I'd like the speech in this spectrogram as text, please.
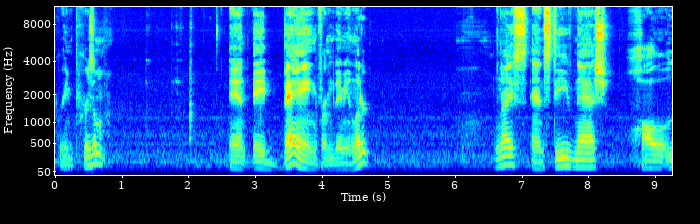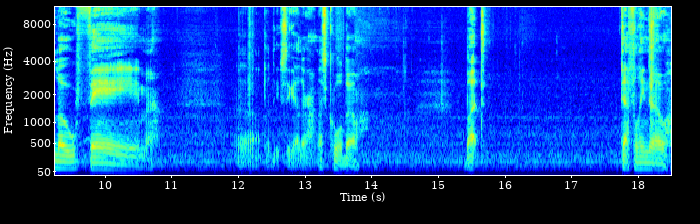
Green Prism. And a bang from Damian Lillard. Nice. And Steve Nash Hall of Fame. Uh, I'll put these together. That's cool, though. But definitely no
